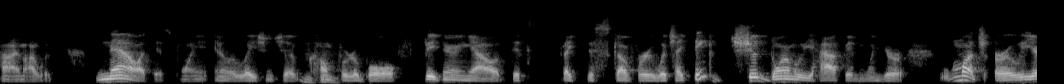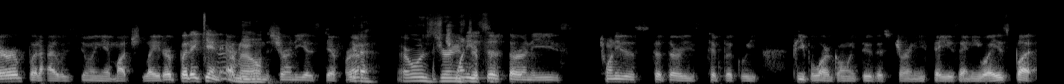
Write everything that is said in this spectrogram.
time I was now at this point in a relationship mm-hmm. comfortable figuring out this like discovery which i think should normally happen when you're much earlier but i was doing it much later but again everyone's know. journey is different yeah everyone's journey 20s to 30s 20s to 30s typically people are going through this journey phase anyways but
